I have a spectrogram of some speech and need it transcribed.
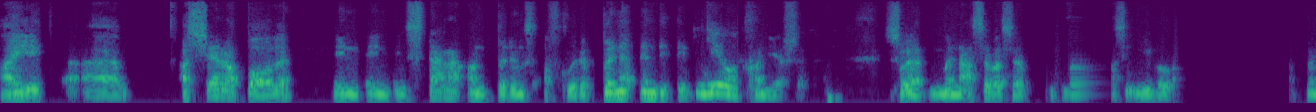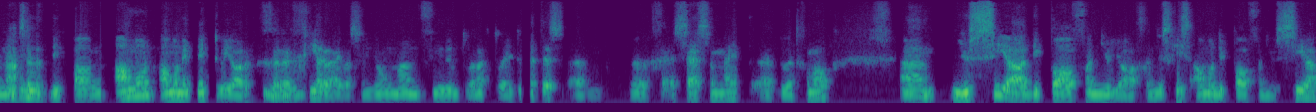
Hy het uh Asherah pale en en en sterre aanbiddingsafgode binne in die tempel Ja. gaan neersit. So Manasse was 'n was 'n evil. Manasse het die pa van Amon, Amon het net 2 jaar geregeer. Hy was 'n jong man 24 toe hy dood is, um geassassinate, uh, doodgemaak. Um Josia die pa van Joachim. Ekskuus, Amon die pa van Josia,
